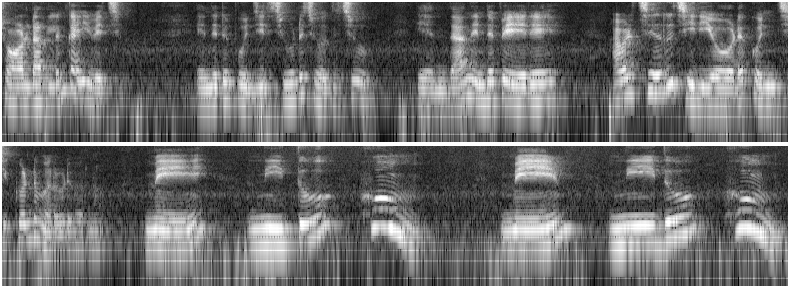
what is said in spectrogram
ഷോൾഡറിലും കൈവച്ചു. എന്നിട്ട് പുഞ്ചിരിച്ചുകൊണ്ട് ചോദിച്ചു എന്താ നിന്റെ പേര്? അവൾ ചെറു ചിരിയോടെ കൊഞ്ചിക്കൊണ്ട് മറുപടി പറഞ്ഞു മേ നീതു ഹും. മേം നീതു ഹും.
